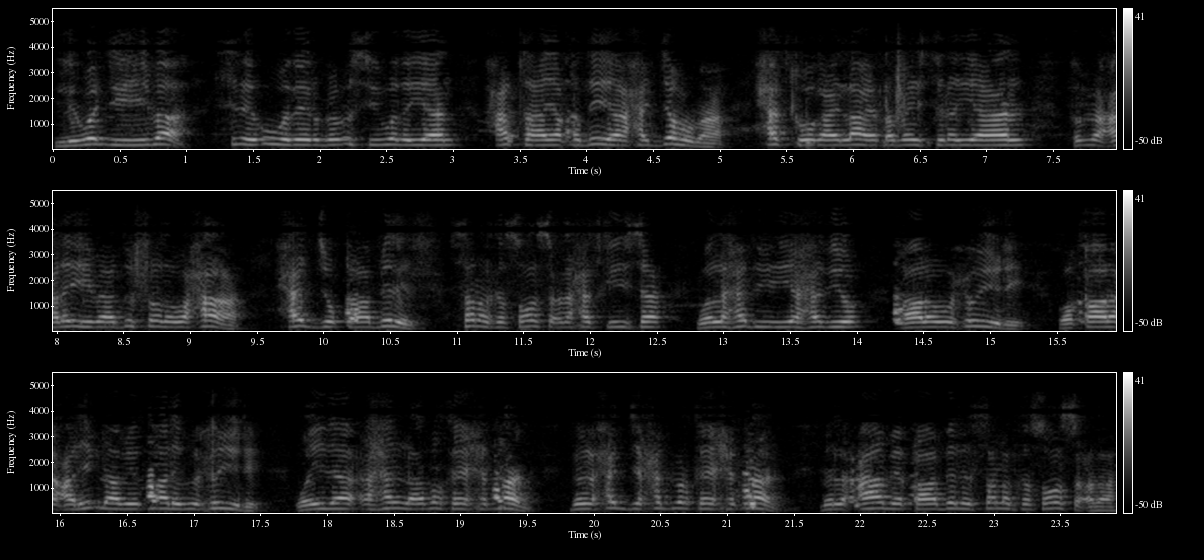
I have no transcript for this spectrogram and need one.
لوجههما سيدي أوذين بأسي وذيان حتى يقضي حجهما. حجكوغا لا يضميستريان ثم عليهما دشود وحا. حج قابل سنة صوص على حجكيسا والهدي يهدي قال وحيري. وقال علي بن أبي طالب وحيري. وإذا أهل مرقى حضان بالحج حج مرقى حضان بالعام قابل صوص على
